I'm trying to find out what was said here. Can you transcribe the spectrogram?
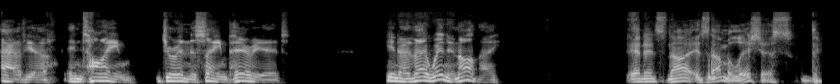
out of you in time during the same period, you know, they're winning, aren't they? And it's not it's not malicious. They,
